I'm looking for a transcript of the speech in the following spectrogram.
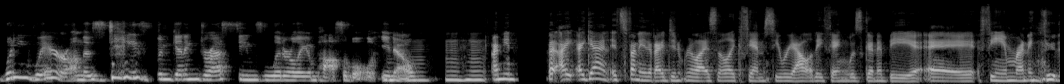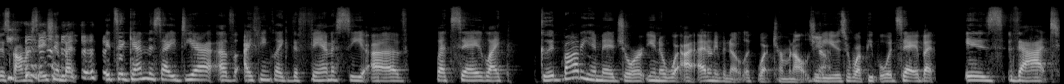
what do you wear on those days when getting dressed seems literally impossible, you know? Mm-hmm. mm-hmm. I mean, but I, again, it's funny that I didn't realize the like fantasy reality thing was going to be a theme running through this conversation. but it's again this idea of, I think, like the fantasy of, let's say, like good body image or you know i don't even know like what terminology yeah. to use or what people would say but is that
